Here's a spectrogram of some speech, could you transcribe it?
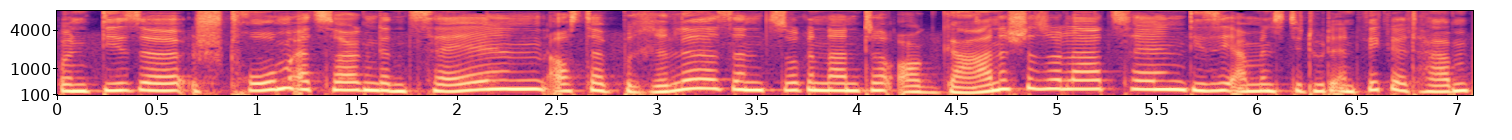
Und diese stromerzeugenden Zellen aus der Brille sind sogenannte organische Solarzellen, die Sie am Institut entwickelt haben.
